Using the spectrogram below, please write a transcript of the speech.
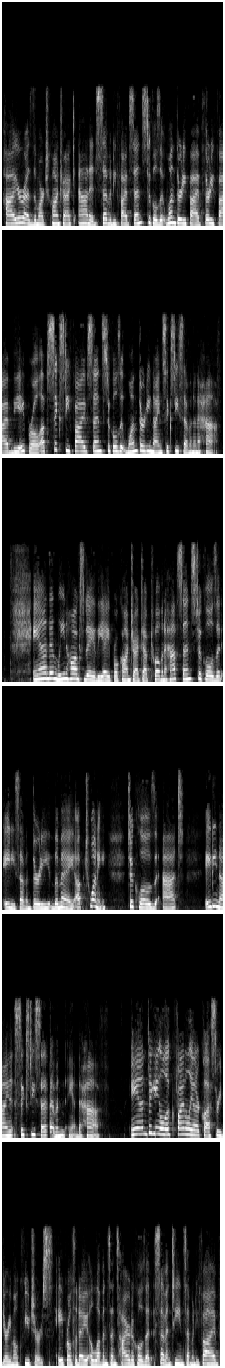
higher as the March contract added 75 cents to close at 135.35. The April up 65 cents to close at 139.67 and a half. And in lean hogs day, the April contract up 12 and a half cents to close at 87.30. The May up 20 to close at 89.67 and a half. And taking a look finally at our class 3 dairy milk futures. April today 11 cents higher to close at 17.75.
